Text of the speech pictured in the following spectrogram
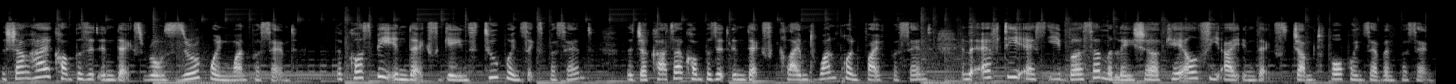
the Shanghai Composite Index rose 0.1%, the Kospi Index gains 2.6%, the Jakarta Composite Index climbed 1.5%, and the FTSE Bursa Malaysia KLCI Index jumped 4.7%.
